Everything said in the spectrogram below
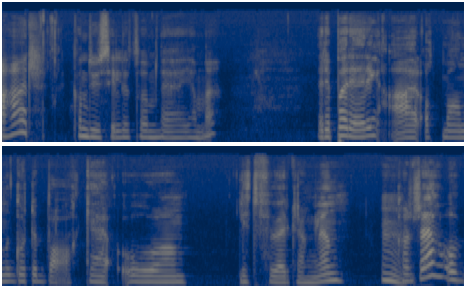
er. Kan du si litt om det, Janne? Reparering er at man går tilbake og litt før krangelen, Mm. kanskje. Og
